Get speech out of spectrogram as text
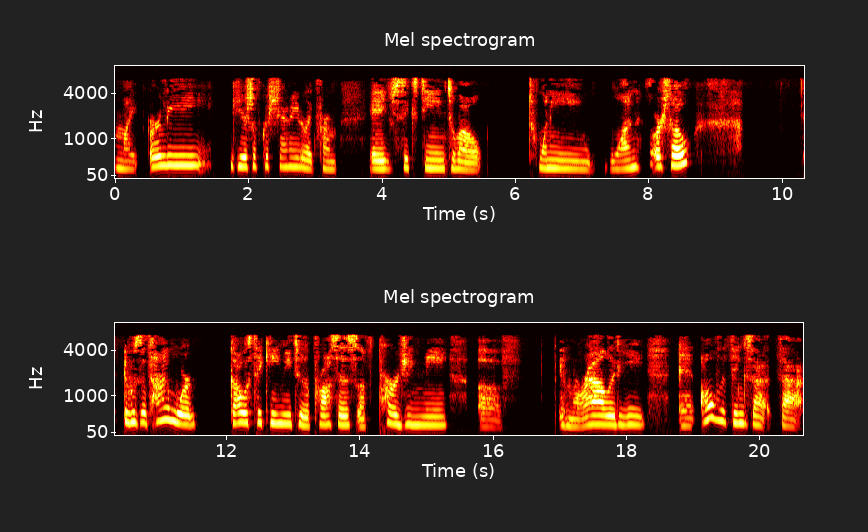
My early years of Christianity, like from age 16 to about 21 or so, it was a time where God was taking me to the process of purging me of immorality and all the things that that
